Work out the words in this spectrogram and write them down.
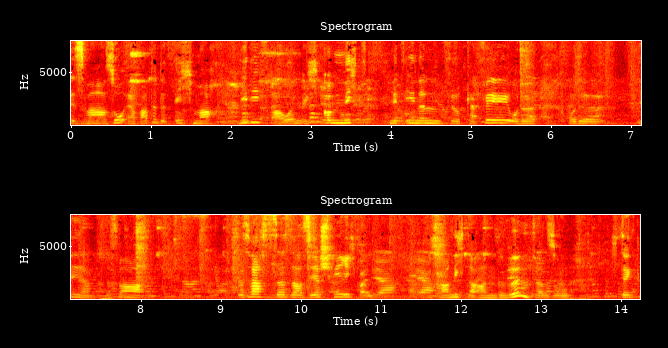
es war so erwartet, dass ich mache wie die Frauen. Ich komme nicht mit ihnen für Kaffee oder, oder ja, das war, das war, das war sehr schwierig, weil ich war nicht daran gewöhnt. Also ich denke,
